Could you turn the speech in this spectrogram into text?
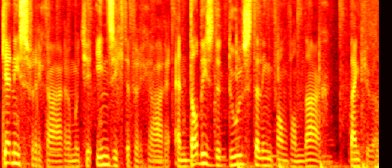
kennis vergaren, moet je inzichten vergaren. En dat is de doelstelling van vandaag. Dank je wel.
